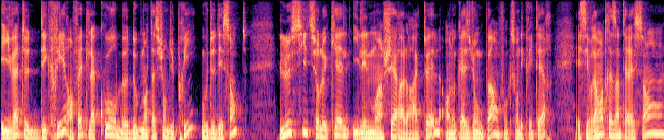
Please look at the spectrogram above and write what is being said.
et il va te décrire en fait la courbe d'augmentation du prix ou de descente, le site sur lequel il est le moins cher à l'heure actuelle, en occasion ou pas, en fonction des critères, et c'est vraiment très intéressant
